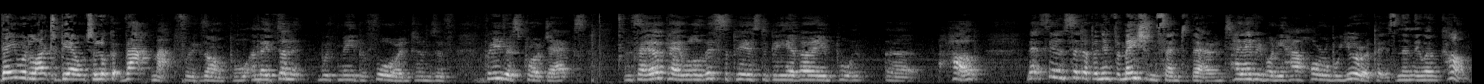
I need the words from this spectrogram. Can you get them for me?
They would like to be able to look at that map, for example, and they've done it with me before in terms of previous projects, and say, okay, well, this appears to be a very important uh, hub let's go and set up an information centre there and tell everybody how horrible Europe is, and then they won't come.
